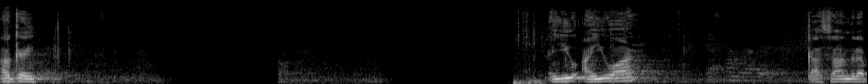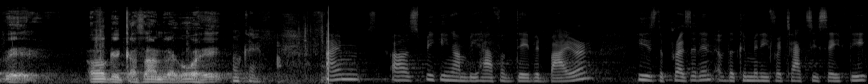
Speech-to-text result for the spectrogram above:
Okay. And you, and you are? Cassandra Perez. Okay, Cassandra, go ahead. Okay. I'm uh, speaking on behalf of David Beier. He is the president of the Committee for Taxi Safety,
